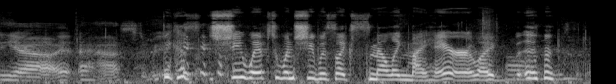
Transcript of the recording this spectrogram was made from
yeah, it has to be. Because she whipped when she was like smelling my hair. Like, oh,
